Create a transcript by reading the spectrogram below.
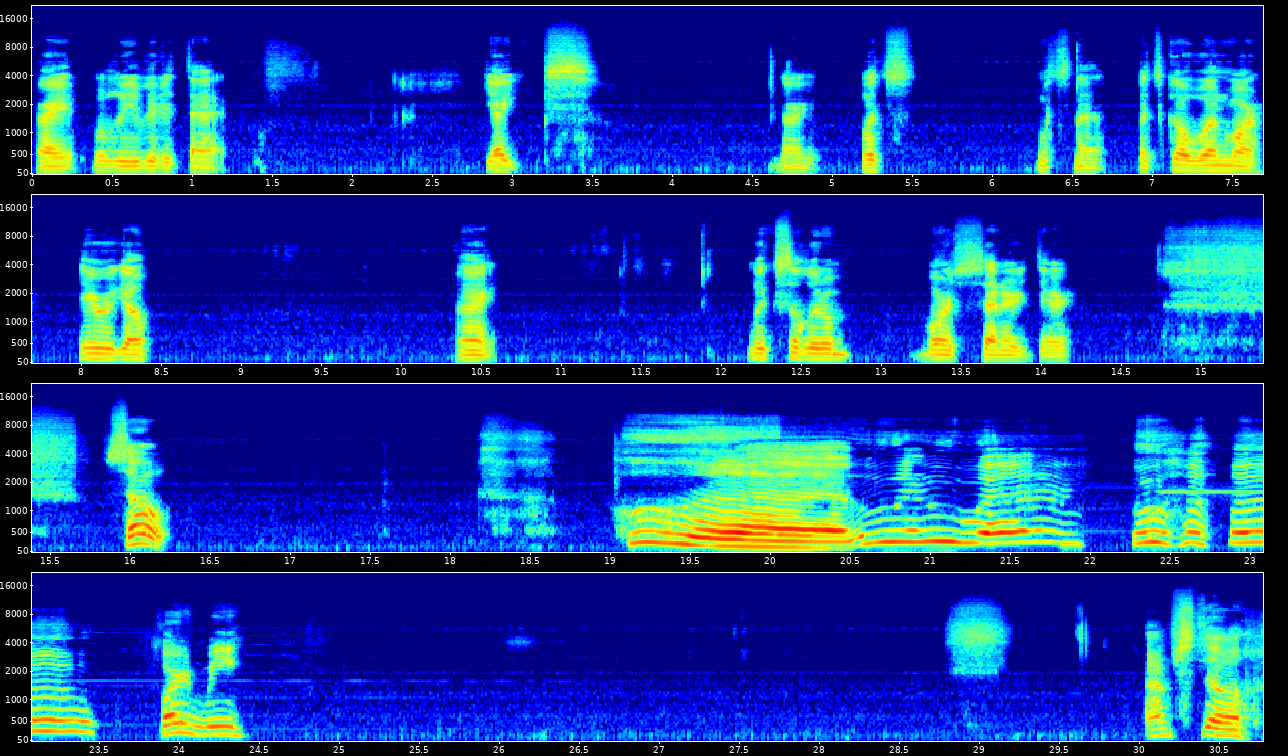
All right, we'll leave it at that. Yikes. All right, let's let's not. Let's go one more. There we go. All right. Looks a little more centered there. So, Pardon me. I'm still.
